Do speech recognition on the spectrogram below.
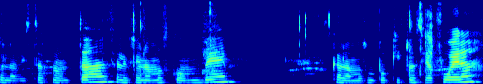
a la vista frontal, seleccionamos con B, escalamos un poquito hacia afuera.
